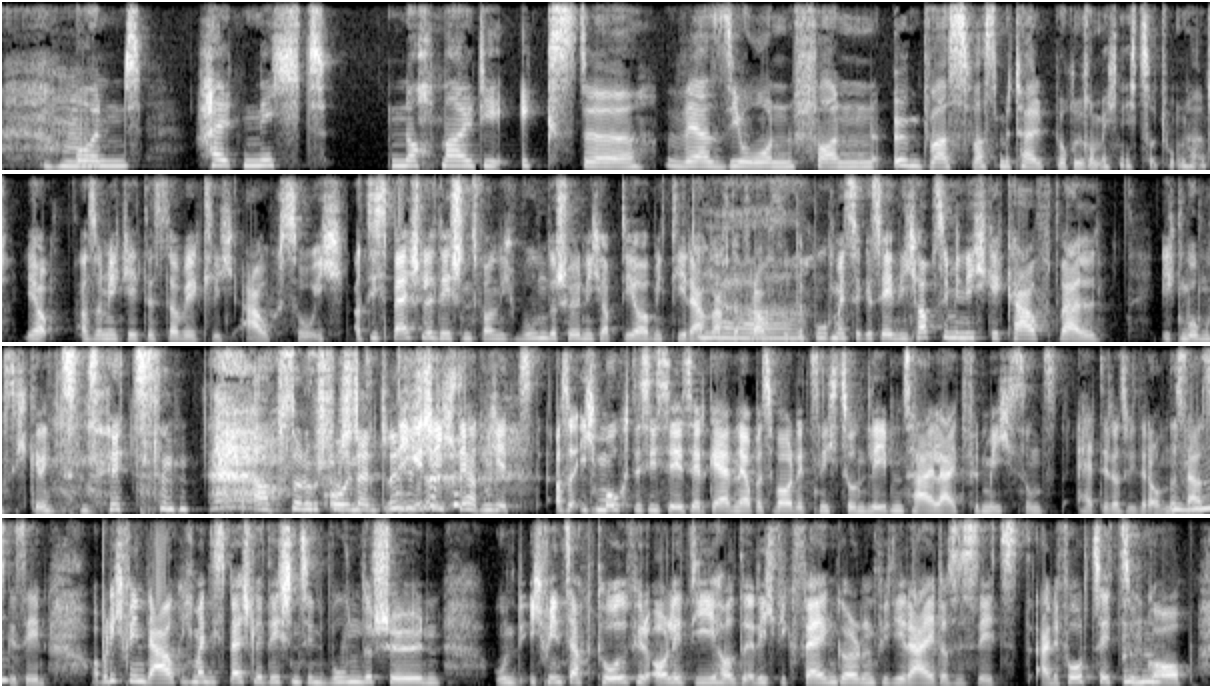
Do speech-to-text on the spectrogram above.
und halt nicht nochmal die x-te Version von irgendwas, was mit halt berühre mich nicht zu tun hat. Ja, also mir geht es da wirklich auch so. Ich, also die Special Editions fand ich wunderschön. Ich habe die ja mit dir auch auf der Ja. Frankfurter Buchmesse gesehen. Ich habe sie mir nicht gekauft, weil irgendwo muss ich Grenzen setzen. Absolut Und die Geschichte hat mich jetzt, also ich mochte sie sehr, sehr gerne, aber es war jetzt nicht so ein Lebenshighlight für mich, sonst hätte das wieder anders ausgesehen. Aber ich finde auch, ich meine, die Special Editions sind wunderschön und ich finde es auch toll für alle, die halt richtig fangirlen für die Reihe, dass es jetzt eine Fortsetzung gab.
